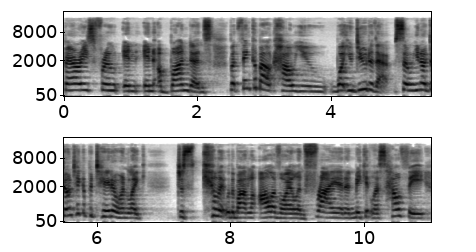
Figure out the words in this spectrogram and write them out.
berries, fruit in, in abundance, but think about how you, what you do to them. So, you know, don't take a potato and like just kill it with a bottle of olive oil and fry it and make it less healthy.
